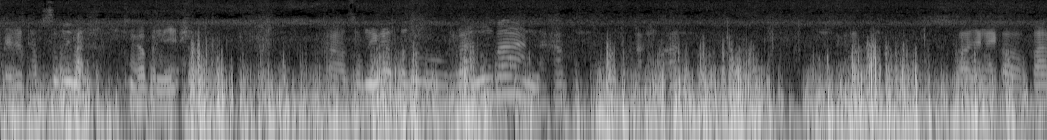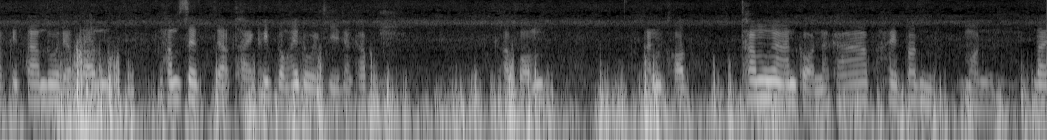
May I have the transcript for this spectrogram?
เดี๋ยวจะทำซุ้มให้มันนะครับวันนี้อ่าซุ้มนี้ก็จะอยู่หลังบ้านนะครับหลังบ้านนะครับก็ยังไงก็ฝากติดตามดูเดี๋ยวตอนทำเสร็จจะถ่ายคลิปลงให้ดูอีกทีนะครับ ครับผมอันขอทำงานก่อนนะครับ ให้ต้นหม่อนได้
